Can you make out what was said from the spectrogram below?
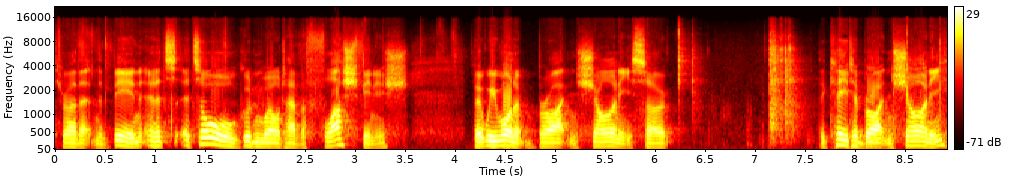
Throw that in the bin. And it's, it's all good and well to have a flush finish, but we want it bright and shiny. So the key to bright and shiny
